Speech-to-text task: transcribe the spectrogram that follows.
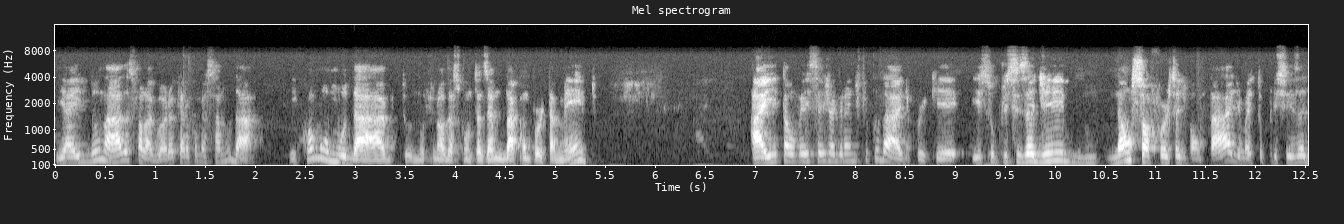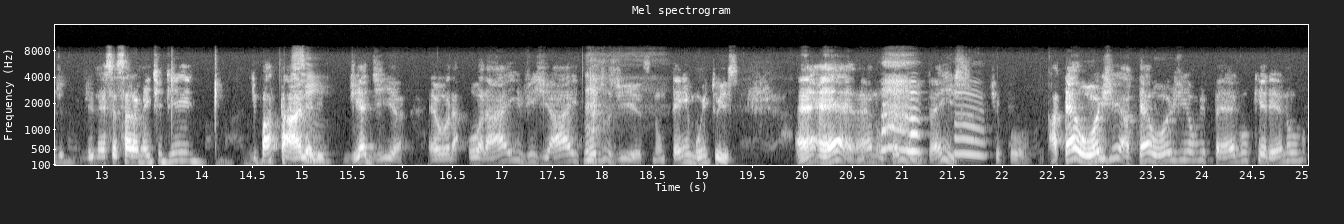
e aí do nada você fala, agora eu quero começar a mudar. E como mudar hábito, no final das contas, é mudar comportamento, aí talvez seja a grande dificuldade, porque isso precisa de não só força de vontade, mas tu precisa de, de necessariamente de, de batalha ali, dia a dia. É orar, orar, e vigiar e todos os dias, não tem muito isso. É, é, né? Não tem muito, é isso. Tipo, até hoje, até hoje eu me pego querendo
